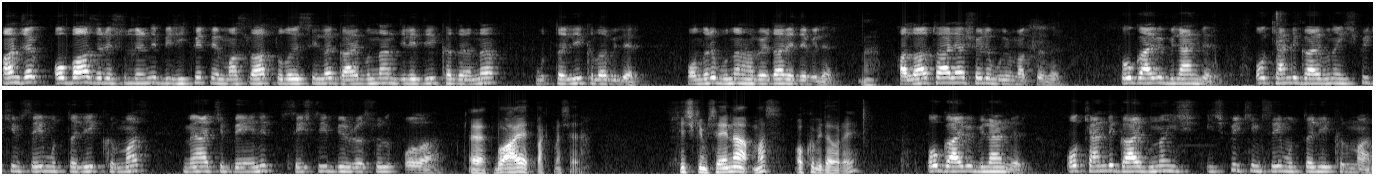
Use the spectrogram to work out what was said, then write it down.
ancak o bazı Resullerini bir hikmet ve maslahat dolayısıyla gaybından dilediği kadarına muttali kılabilir. Onları bundan haberdar edebilir. Evet. Allahu Teala şöyle buyurmaktadır. O gaybı bilendir. O kendi gaybına hiçbir kimseyi muttali kılmaz. Meğer ki beğenip seçtiği bir Resul ola. Evet bu ayet bak mesela. Hiç kimseye ne yapmaz? Oku bir de orayı. O gaybı bilendir. O kendi gaybına hiç, hiçbir kimseyi muttali kılmaz.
